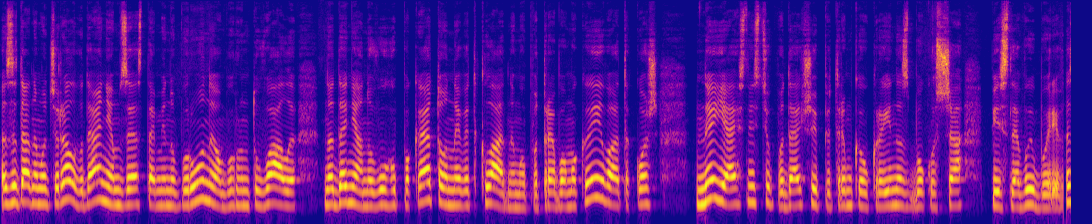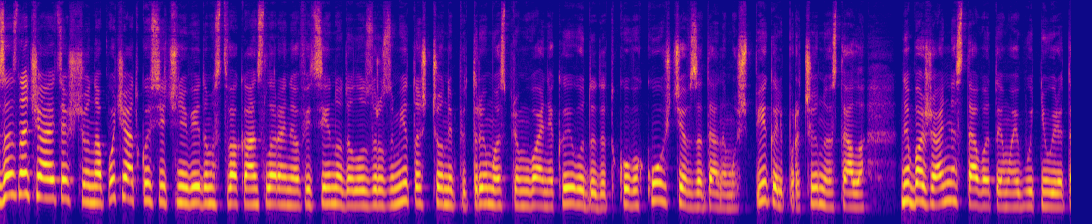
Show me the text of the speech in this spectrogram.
За даними джерел, видання МЗС та Міноборони обґрунтували надання нового пакету невідкладними потребами Києва, а також неясністю подальшої підтримки України з боку США після виборів. Зазначається, що на початку січня відомства канцлера неофіційно дало зрозуміти, що не підтримує спрямування Києву додаткових коштів. За даними Шпігель, причиною стало небажання ставити майбутній уряд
